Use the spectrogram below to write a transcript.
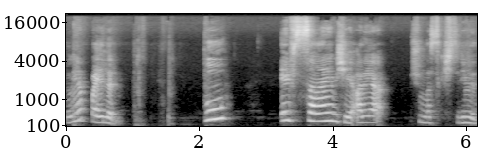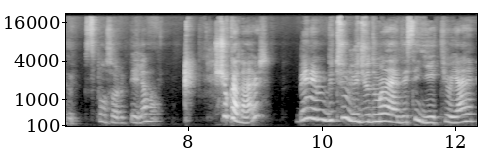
bunu yap bayılırım. Bu efsane bir şey. Araya şunu da sıkıştırayım dedim. Sponsorluk değil ama şu kadar benim bütün vücuduma neredeyse yetiyor. Yani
